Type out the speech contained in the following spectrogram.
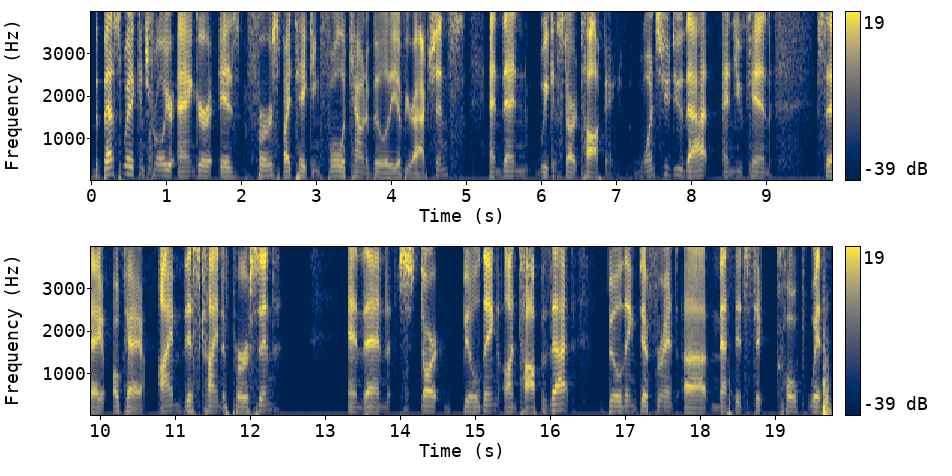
the best way to control your anger is first by taking full accountability of your actions and then we can start talking. Once you do that and you can say, okay, I'm this kind of person, and then start building on top of that, building different uh, methods to cope with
